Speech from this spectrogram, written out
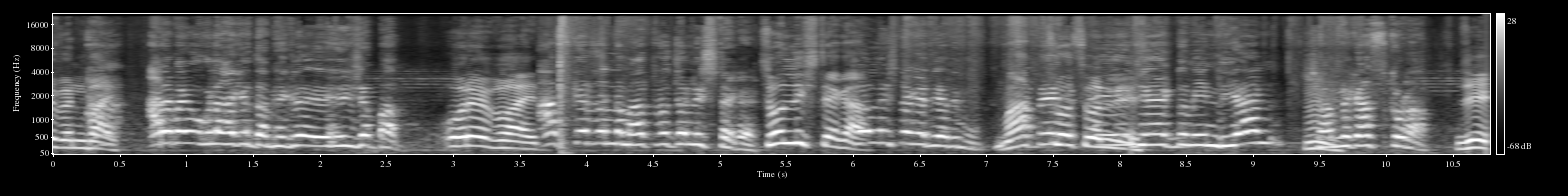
দেবেন ভাই। আরে ভাই ওগুলো আগের দাম এগুলো হিসাব বাদ। ওরে ভাই। আজকের জন্য মাত্র চল্লিশ টাকা। চল্লিশ টাকা? চল্লিশ টাকা দিয়ে দিব মাত্র আপনি 40 এই যে একদম ইন্ডিয়ান সামনে কাজ করা। জি।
